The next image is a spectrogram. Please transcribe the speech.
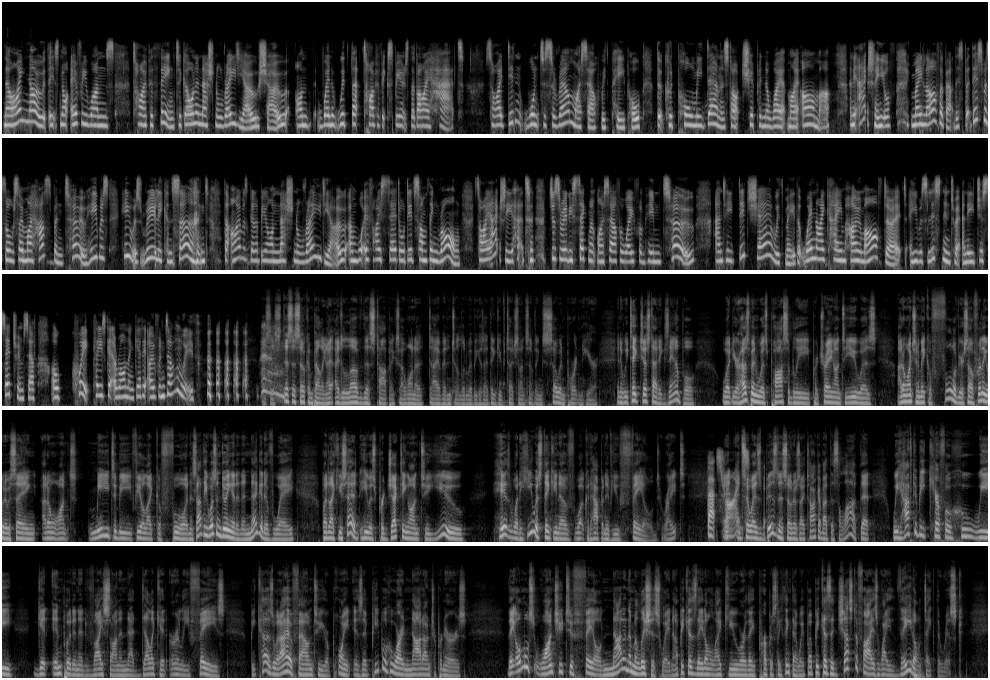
Now, I know it's not everyone's type of thing to go on a national radio show on when with that type of experience that I had. So I didn't want to surround myself with people that could pull me down and start chipping away at my armor. And it actually, you may laugh about this, but this was also my husband too. He was he was really concerned that I was going to be on national radio, and what if I said or did something wrong? So I actually had to just really segment myself away from him too. And he did share with me that when I came home after it, he was listening to it, and he just said said to himself, "Oh, quick, please get her on and get it over and done with." this is this is so compelling. I, I love this topic, so I want to dive into a little bit because I think you've touched on something so important here. And if we take just that example, what your husband was possibly portraying onto you was, "I don't want you to make a fool of yourself." Really, what he was saying, "I don't want." me to be feel like a fool and it's not that he wasn't doing it in a negative way but like you said he was projecting onto you his what he was thinking of what could happen if you failed, right? That's right. And, and so as business owners, I talk about this a lot that we have to be careful who we get input and advice on in that delicate early phase because what I have found to your point is that people who are not entrepreneurs they almost want you to fail not in a malicious way not because they don't like you or they purposely think that way but because it justifies why they don't take the risk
